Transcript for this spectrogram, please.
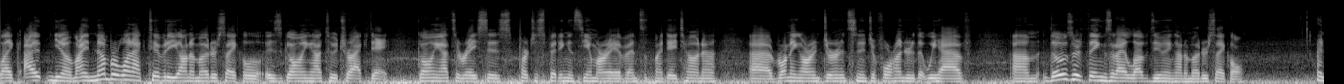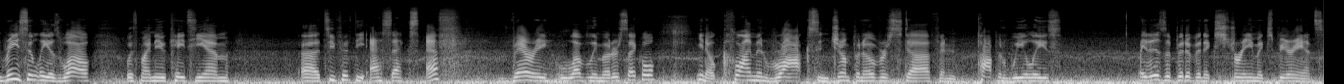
like I, you know, my number one activity on a motorcycle is going out to a track day, going out to races, participating in CMRA events with my Daytona, uh, running our endurance Ninja 400 that we have. Um, those are things that I love doing on a motorcycle. And recently as well, with my new KTM uh, 250 SXF, very lovely motorcycle. You know, climbing rocks and jumping over stuff and popping wheelies. It is a bit of an extreme experience.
